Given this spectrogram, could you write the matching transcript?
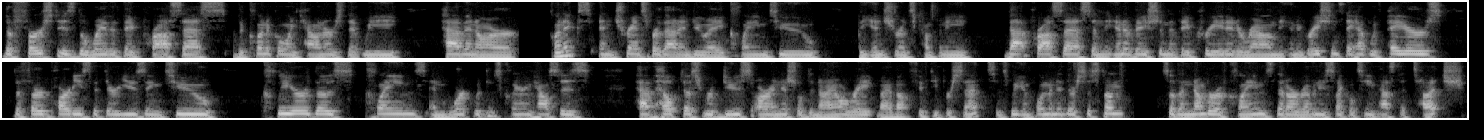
The first is the way that they process the clinical encounters that we have in our clinics and transfer that into a claim to the insurance company. That process and the innovation that they've created around the integrations they have with payers, the third parties that they're using to clear those claims and work with those clearinghouses have helped us reduce our initial denial rate by about 50% since we implemented their system. So the number of claims that our revenue cycle team has to touch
